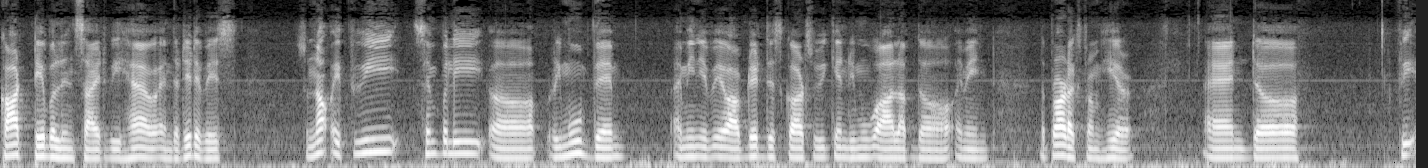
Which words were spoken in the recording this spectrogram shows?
cart table inside we have in the database so now if we simply uh, remove them I mean if we update this cart so we can remove all of the I mean the products from here. And uh, if we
